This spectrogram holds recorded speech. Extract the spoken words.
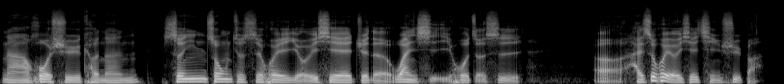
那或许可能声音中就是会有一些觉得惋惜，或者是呃，还是会有一些情绪吧。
